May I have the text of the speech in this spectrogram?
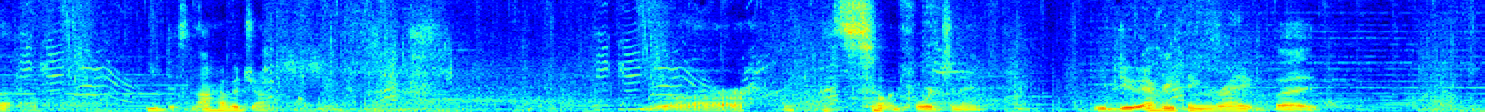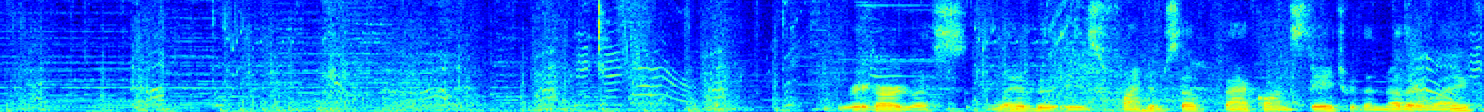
Uh-oh. He does not have a jump. That's so unfortunate you do everything right, but regardless, Webb is find himself back on stage with another life,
